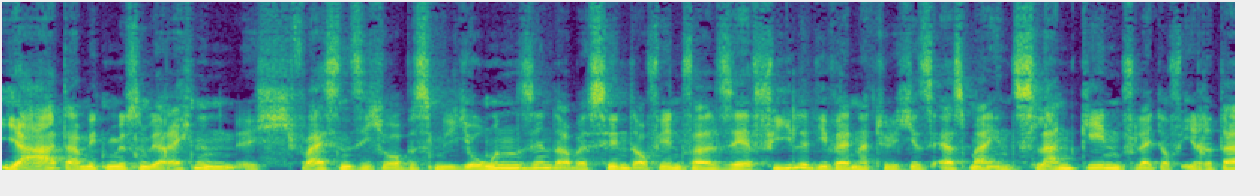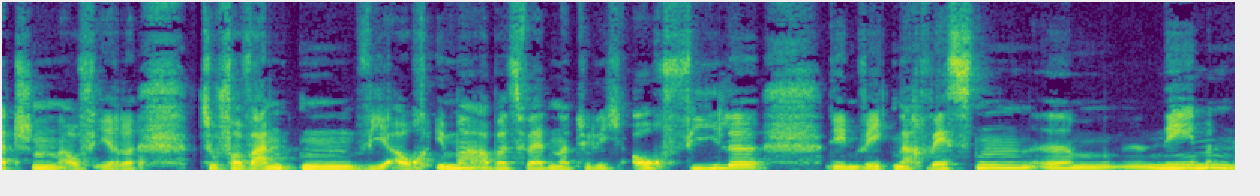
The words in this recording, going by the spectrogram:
Ja, damit müssen wir rechnen. Ich weiß nicht, ob es Millionen sind, aber es sind auf jeden Fall sehr viele. Die werden natürlich jetzt erstmal ins Land gehen, vielleicht auf ihre Datschen, auf ihre zu Verwandten, wie auch immer. Aber es werden natürlich auch viele den Weg nach Westen ähm, nehmen.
